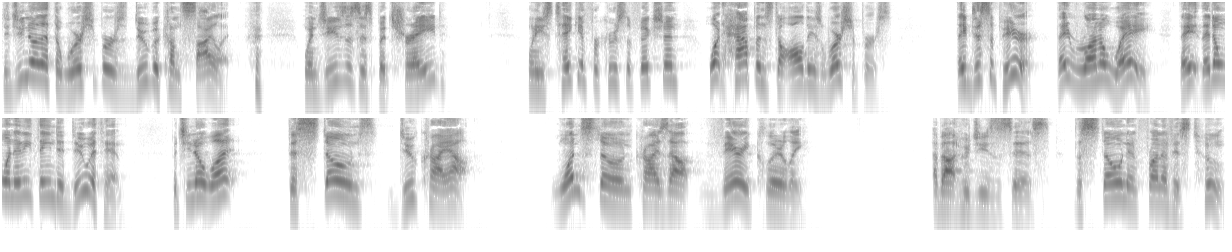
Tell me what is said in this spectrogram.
Did you know that the worshipers do become silent? When Jesus is betrayed, when he's taken for crucifixion, what happens to all these worshipers? They disappear, they run away, they, they don't want anything to do with him. But you know what? The stones do cry out. One stone cries out very clearly about who Jesus is the stone in front of his tomb.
